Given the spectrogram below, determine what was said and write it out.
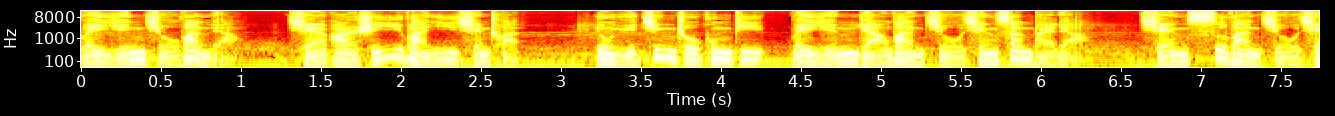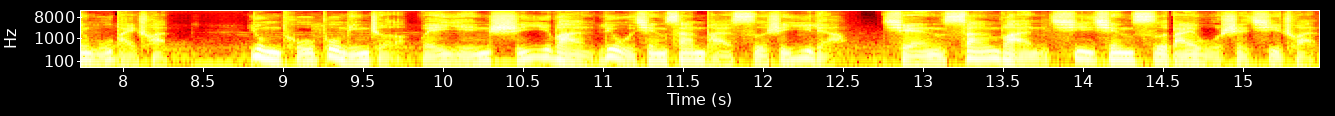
为银九万两，钱二十一万一千串；用于荆州攻堤为银两万九千三百两，钱四万九千五百串；用途不明者为银十一万六千三百四十一两，钱三万七千四百五十七串。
